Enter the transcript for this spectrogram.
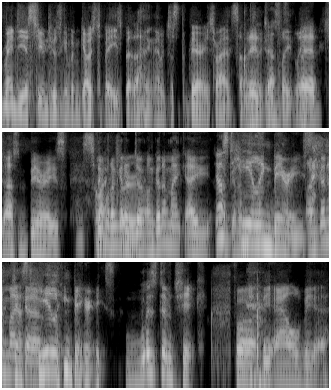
Randy assumed he was given ghost bees, but I think they were just the berries, right? So they're just completely they're just berries. I think what I'm going to do, I'm going to make a just gonna, healing berries. I'm going to make just a healing berries wisdom check for the owlbear.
